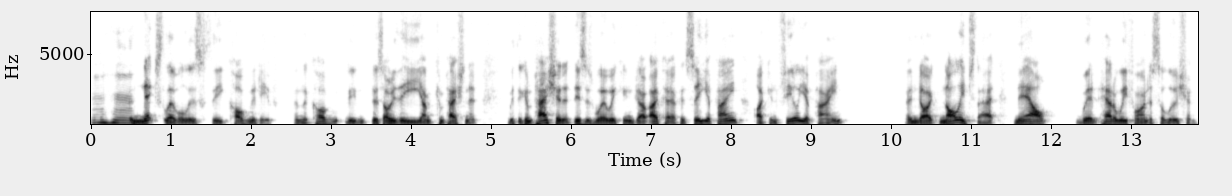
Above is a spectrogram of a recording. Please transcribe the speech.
Mm-hmm. The next level is the cognitive and the cog, the, sorry, the um, compassionate. With the compassionate, this is where we can go. Okay, I can see your pain, I can feel your pain, and I acknowledge that. Now, where, how do we find a solution?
